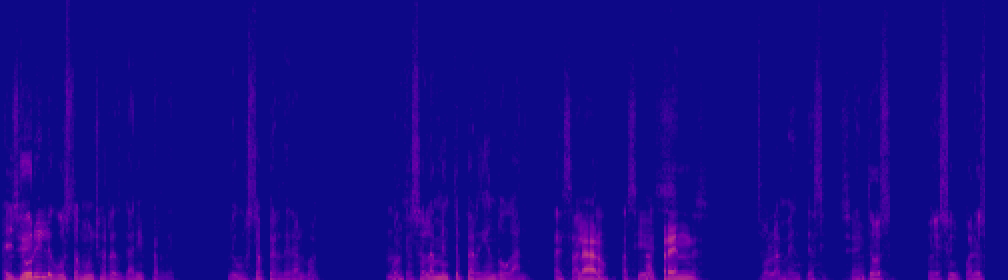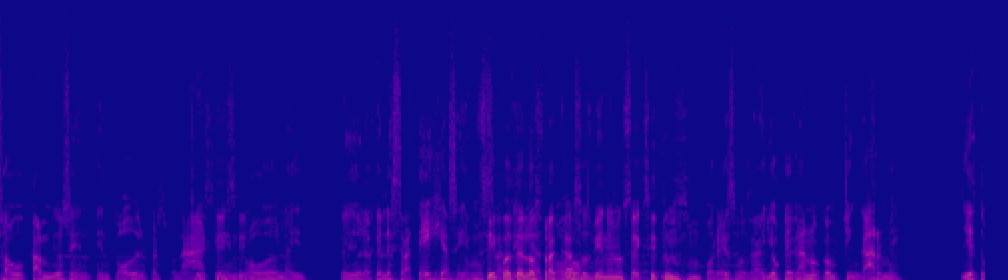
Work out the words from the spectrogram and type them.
El. Yuri le gusta mucho arriesgar y perder. Le gusta perder al vato. No, Porque solamente perdiendo gano. Exacto. Claro. Así es. Aprendes. Solamente así. Sí. Entonces, eso, por eso hago cambios en, en todo el personaje, sí, en sí. todo, en la, i- la ideología, la estrategia, se llama Sí, pues de los todo. fracasos vienen los éxitos. Por eso, o sea, yo que gano con chingarme y esto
